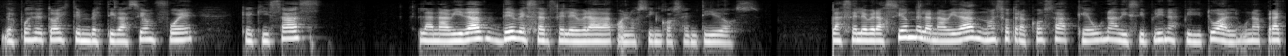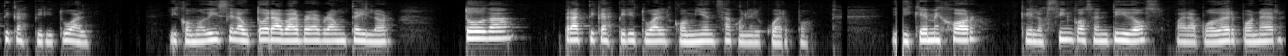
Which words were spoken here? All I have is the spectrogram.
después de toda esta investigación, fue que quizás la Navidad debe ser celebrada con los cinco sentidos. La celebración de la Navidad no es otra cosa que una disciplina espiritual, una práctica espiritual. Y como dice la autora Barbara Brown Taylor, toda práctica espiritual comienza con el cuerpo. Y qué mejor que los cinco sentidos para poder poner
